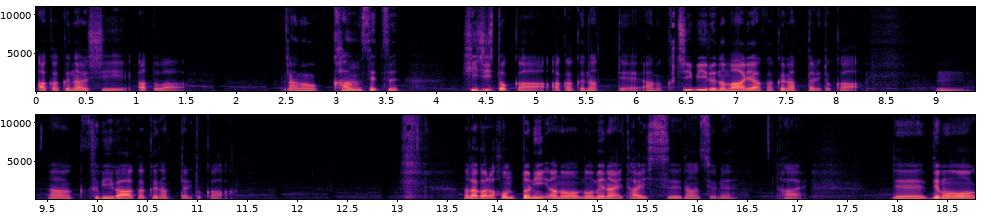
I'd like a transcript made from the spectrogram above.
赤くなるしあとはあの関節？肘とか赤くなってあの唇の周り赤くなったりとかうん。あ首が赤くなったりとか。だから本当にあの飲めない体質なんですよね。はい。ででも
